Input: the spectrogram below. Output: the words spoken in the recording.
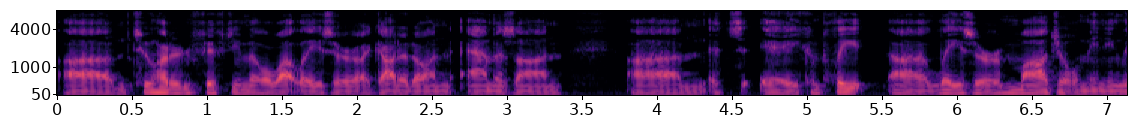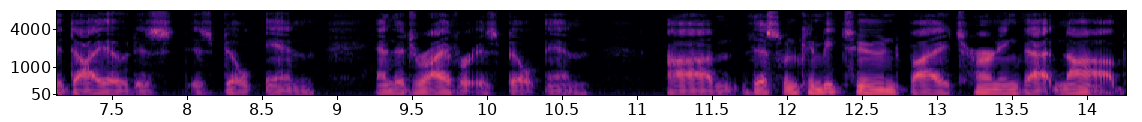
um, 250 milliwatt laser. I got it on Amazon. Um, it's a complete uh, laser module, meaning the diode is, is built in and the driver is built in. Um, this one can be tuned by turning that knob.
